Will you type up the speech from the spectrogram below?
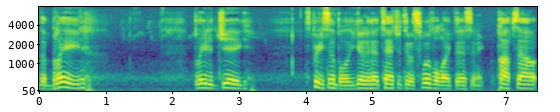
the blade bladed jig it's pretty simple. You got to attach it to a swivel like this and it pops out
